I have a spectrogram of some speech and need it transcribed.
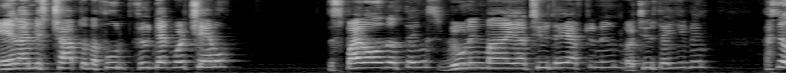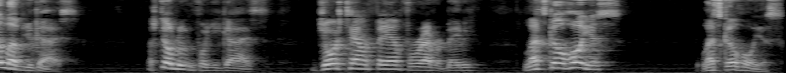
and I missed Chopped on the Food, Food Network channel, despite all of those things ruining my uh, Tuesday afternoon or Tuesday evening, I still love you guys. I'm still rooting for you guys. Georgetown fam forever, baby. Let's go Hoyas. Let's go Hoyas.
